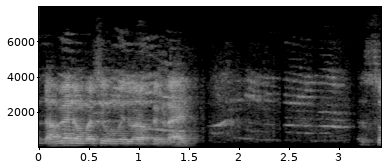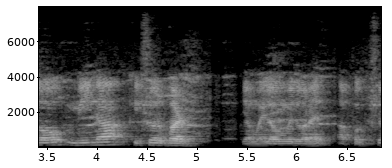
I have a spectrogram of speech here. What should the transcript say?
दहाव्या नंबरचे उमेदवार आपल्याकडे आहेत. सौ मीना किशोर भड या महिला उमेदवार आहेत अपक्ष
